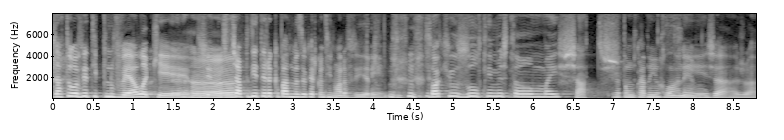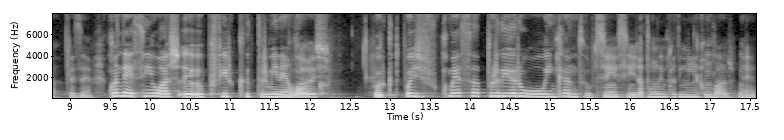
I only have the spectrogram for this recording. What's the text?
Já estou a ver tipo novela, que é. Aham. já- podia ter acabado, mas eu quero continuar a ver. Sim. Só que os últimos estão meio chatos. Já estou um bocado a enrolar, né? Sim, já, já. Pois é. Quando é assim, eu acho, eu, eu prefiro que terminem logo. Pois. Porque depois começa a perder o encanto. Sim, sim, já estou ali um bocadinho a enrolar. Uhum, é.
